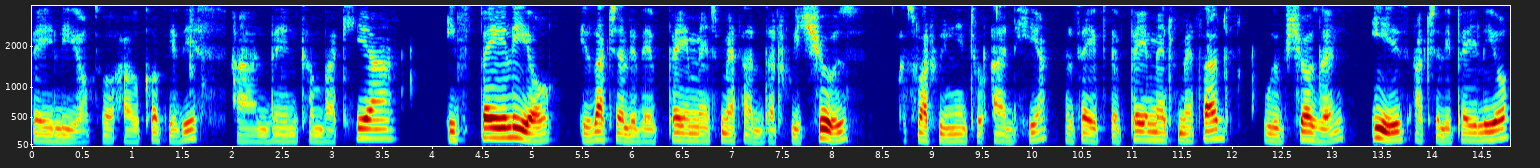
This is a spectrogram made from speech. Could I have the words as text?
Payleo. So I'll copy this and then come back here. If Payleo is actually the payment method that we choose, that's what we need to add here, and say if the payment method we've chosen is actually Payleo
